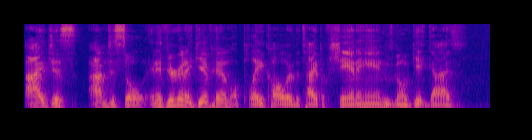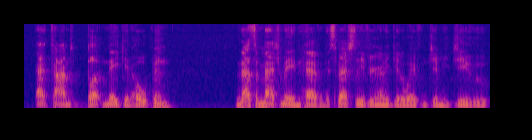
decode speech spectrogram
I just I'm just sold. And if you're gonna give him a play caller the type of Shanahan who's gonna get guys at times butt naked open, and that's a match made in heaven, especially if you're gonna get away from Jimmy G, who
